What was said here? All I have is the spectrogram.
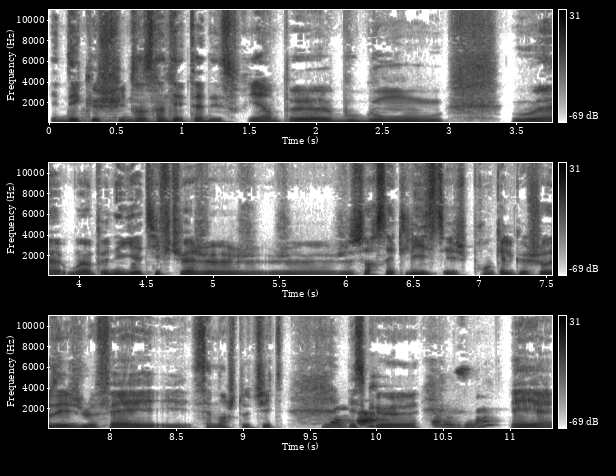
Et dès que je suis dans un état d'esprit un peu euh, bougon ou ou, euh, ou un peu négatif tu vois je, je, je, sors cette liste et je prends quelque chose et je le fais et, et ça marche tout de suite. Parce que et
